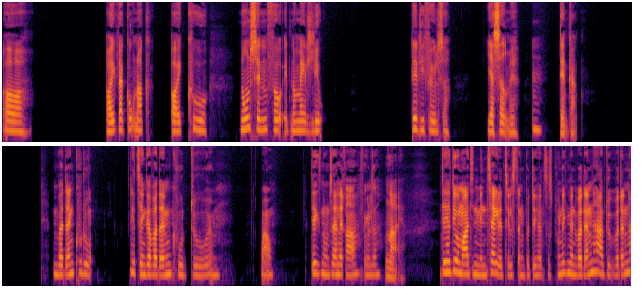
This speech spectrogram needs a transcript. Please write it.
og, og ikke være god nok, og ikke kunne nogensinde få et normalt liv. Det er de følelser, jeg sad med dengang. Hvordan kunne du... Jeg tænker, hvordan kunne du... Øh, wow. Det er ikke nogen særlig rare følelser. Nej. Det her, det er jo meget din mentale tilstand på det her tidspunkt, ikke? Men hvordan har du... Hvordan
